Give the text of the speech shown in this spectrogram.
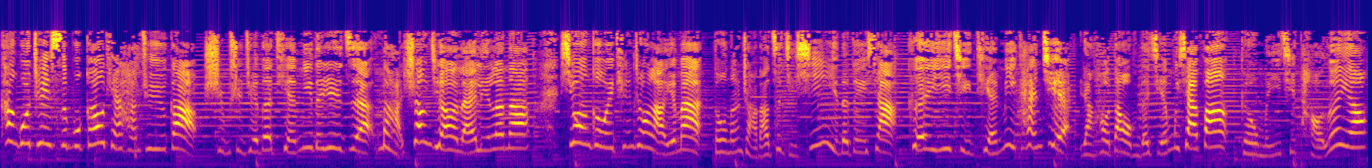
看过这四部高甜韩剧预告，是不是觉得甜蜜的日子马上就要来临了呢？希望各位听众老爷们都能找到自己心仪的对象，可以一起甜蜜看剧，然后到我们的节目下方跟我们一起讨论哟。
